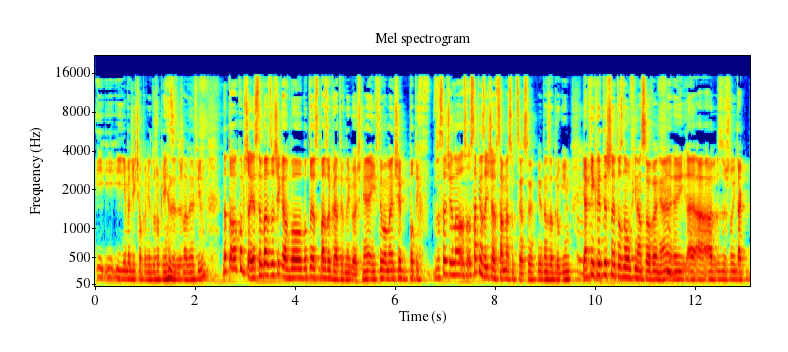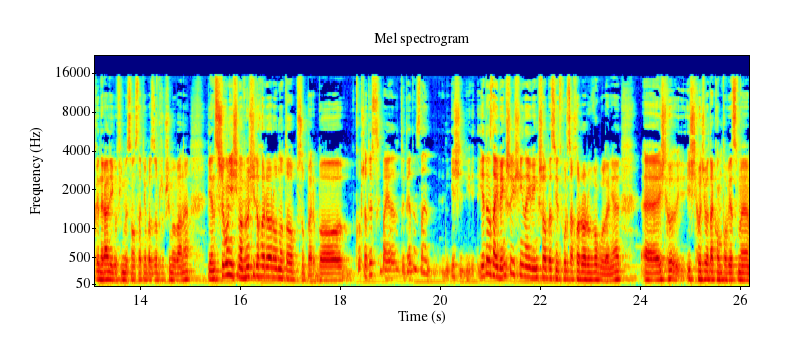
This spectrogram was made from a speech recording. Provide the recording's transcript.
i, i, nie będzie chciał pewnie dużo pieniędzy też na ten film, no to kurczę, jestem bardzo ciekaw, bo, bo to jest bardzo kreatywny gość, nie? I w tym momencie po tych, w zasadzie, no ostatnio zalicza same sukcesy, jeden za drugim. Mm. Jak nie krytyczne, to znowu finansowe, nie? A, a zresztą i tak generalnie jego filmy są ostatnio bardzo dobrze przyjmowane, więc szczególnie jeśli ma wrócić do horroru, no to super, bo kurczę, to jest chyba jeden z, jeden z największych, jeśli nie największy obecnie twórca horroru w ogóle, nie? E, jeśli, jeśli chodzi o taką, powiedzmy,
